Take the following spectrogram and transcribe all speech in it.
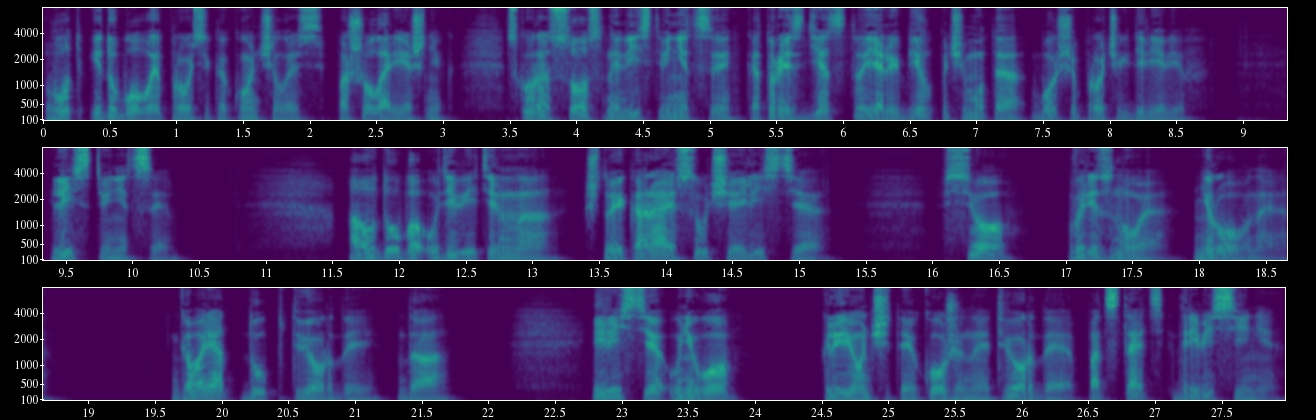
Вот и дубовая просека кончилась, пошел орешник. Скоро сосны, лиственницы, которые с детства я любил почему-то больше прочих деревьев. Лиственницы. А у дуба удивительно, что и кора, и сучья, и листья — все вырезное, неровное. Говорят, дуб твердый, да. И листья у него клеенчатые, кожаные, твердые, под стать древесине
